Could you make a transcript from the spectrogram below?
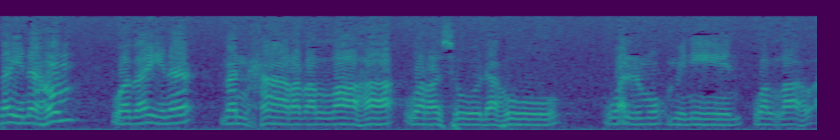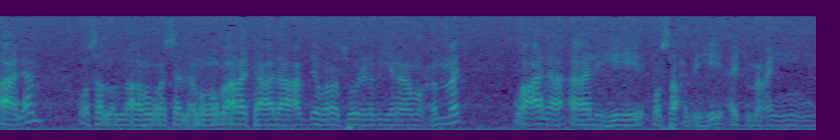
بينهم وبين من حارب الله ورسوله والمؤمنين والله أعلم. وصلى الله وسلم وبارك على عبده ورسول نبينا محمد وعلى آله وصحبه أجمعين.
